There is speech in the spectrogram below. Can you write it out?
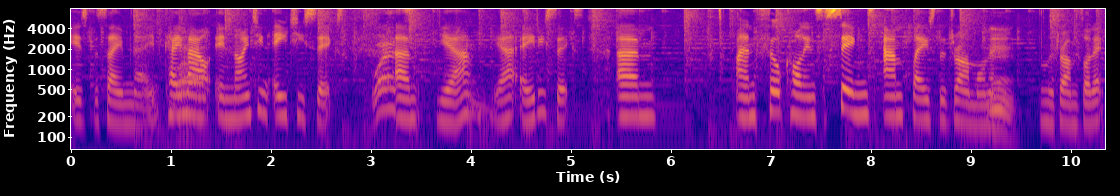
is the same name. Came Wow. out in 1986. What? Um, yeah, yeah, 86. Um, and Phil Collins sings and plays the drum on it, on the drums on it,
